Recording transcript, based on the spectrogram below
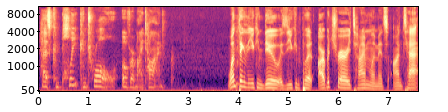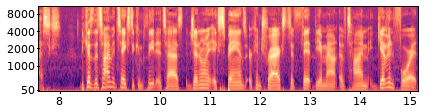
has complete control over my time." One thing that you can do is you can put arbitrary time limits on tasks. Because the time it takes to complete a task generally expands or contracts to fit the amount of time given for it.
